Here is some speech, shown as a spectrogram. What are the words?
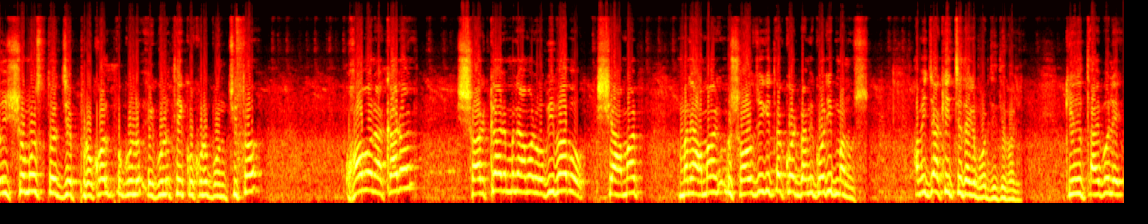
ওই সমস্ত যে প্রকল্পগুলো, এগুলো থেকে কখনো বঞ্চিত হব না। কারণ সরকার মানে আমার অভিভাবক, সে আমার মানে আমার সহযোগিতা করবে, আমি গরিব মানুষ। আমি যাকে ইচ্ছে তাকে ভোট দিতে পারি। কিন্তু তাই বলে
